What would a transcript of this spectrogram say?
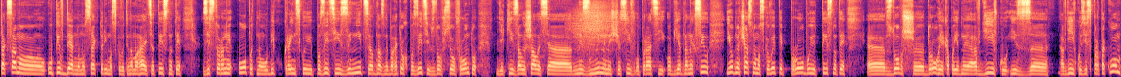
так само у південному секторі московити намагаються тиснути зі сторони опитного у бік української позиції «Зеніт». Це одна з небагатьох позицій вздовж всього фронту, які залишалися незмінними з часів операції об'єднаних сил. І одночасно московити пробують тиснути вздовж е, дороги, яка поєднує Авдіївку із е, Авдіївку зі Спартаком.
